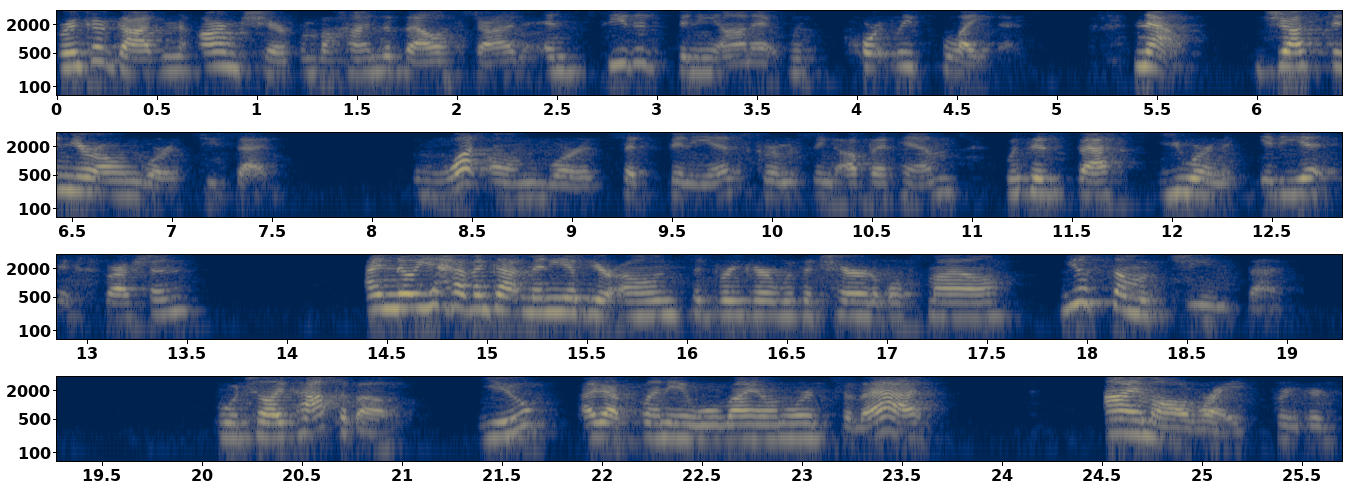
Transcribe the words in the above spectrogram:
Brinker got an armchair from behind the balustrade and seated Finny on it with courtly politeness. Now, just in your own words, he said. What own words? said Phineas, grimacing up at him with his best you are an idiot expression. I know you haven't got many of your own, said Brinker with a charitable smile. Use some of Gene's then. What shall I talk about? You? I got plenty of my own words for that. I'm all right. Brinker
